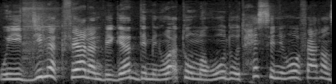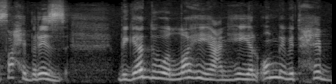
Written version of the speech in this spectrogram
ويدي لك فعلا بجد من وقته ومجهوده وتحس إن هو فعلا صاحب رزق. بجد والله يعني هي الأم بتحب.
